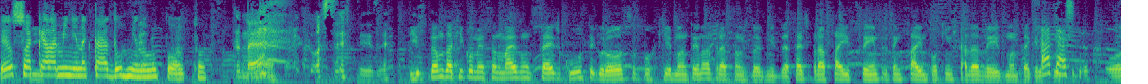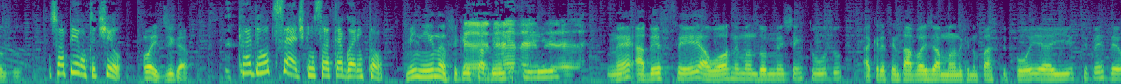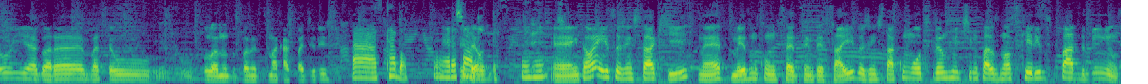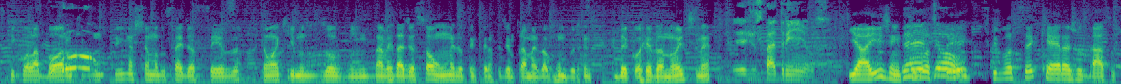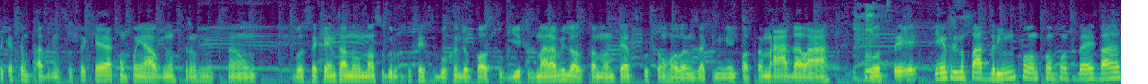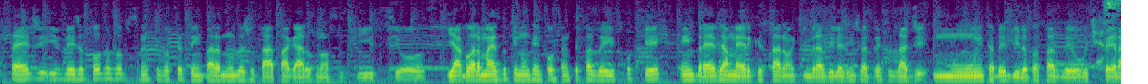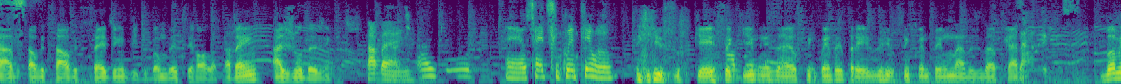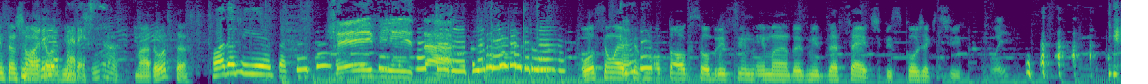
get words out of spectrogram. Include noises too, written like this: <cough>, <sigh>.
Eu sou aquela menina que tá dormindo no ponto. Né? <laughs> Com certeza. E estamos aqui começando mais um sede curto e grosso, porque mantendo a tradição de 2017, pra sair sempre tem que sair um pouquinho de cada vez, manter aquele Ah, tá. gostoso. Só uma pergunta, tio. Oi, diga. Cadê o outro sede que não saiu até agora, então? Menina, fiquei É, sabendo né, que né, a DC, a Warner mandou me mexer em tudo, acrescentava a Jamanda que não participou e aí se perdeu e agora vai ser o, o fulano do Planeta dos Macacos que vai dirigir. Ah, tá bom. Então era só Entendeu? dúvida. Uhum. É, então é isso, a gente tá aqui, né? Mesmo com o set sem ter saído, a gente tá com outro transmitindo para os nossos queridos padrinhos que colaboram, que mantêm a chama do sede acesa, estão aqui nos ouvindo. Na verdade é só um, mas eu tenho esperança de entrar mais algum <laughs> durante o decorrer da noite, né? Padrinhos. E aí, gente, se você, se você quer ajudar, se você quer ser um padrinho, se você quer acompanhar algumas transmissões, se você quer entrar no nosso grupo do Facebook, onde eu posto GIFs maravilhosos para manter a discussão rolando, já que ninguém posta nada lá, você entre no padrim.com.br barra sede e veja todas as opções que você tem para nos ajudar a pagar os nossos vícios. E agora, mais do que nunca, é importante você fazer isso, porque em breve a América estarão aqui em Brasília e a gente vai precisar de muita bebida para fazer o esperado salve salve sede em vídeo. Vamos ver se rola, tá bem? Ajuda, gente. Tá bem. Ajuda. É, o 751. <laughs> Isso, porque esse aqui, né, já é o 53 e o 51 nada de dar cara. Vamos então chamar aquela aparece. vinhetinha marota? Roda a vinheta. Vem, Vita! Ouçam Erika Small Talk sobre cinema 2017, Piscou Jequiti. Oi? <laughs>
